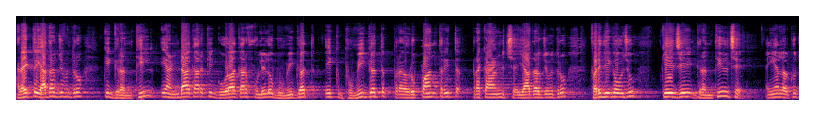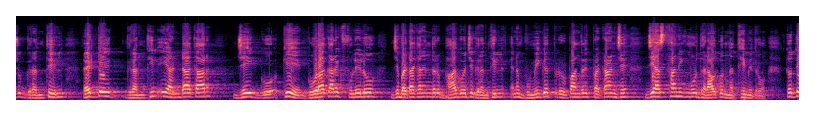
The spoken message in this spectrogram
રાઈટ, તો યાદ રાખજો મિત્રો કે ગ્રંથિલ એ અંડાકાર કે ગોળાકાર ફૂલેલો ભૂમિગત, એક ભૂમિગત રૂપાંતરિત પ્રકાંડ છે. યાદ રાખજો મિત્રો. ફરીથી કહું છું કે જે ગ્રંથિલ છે અહીંયા લખું છું ગ્રંથિલ રાઈટ તો એ ગ્રંથિલ એ અંડાકાર જે ગો, કે ગોળાકાર એક ફૂલેલો જે બટાકાની અંદર ભાગ હોય છે, ગ્રંથિલ એનો ભૂમિગત રૂપાંતરિત પ્રકાંડ છે, જે અસ્થાનિક મૂળ ધરાવતો નથી મિત્રો. તો તે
